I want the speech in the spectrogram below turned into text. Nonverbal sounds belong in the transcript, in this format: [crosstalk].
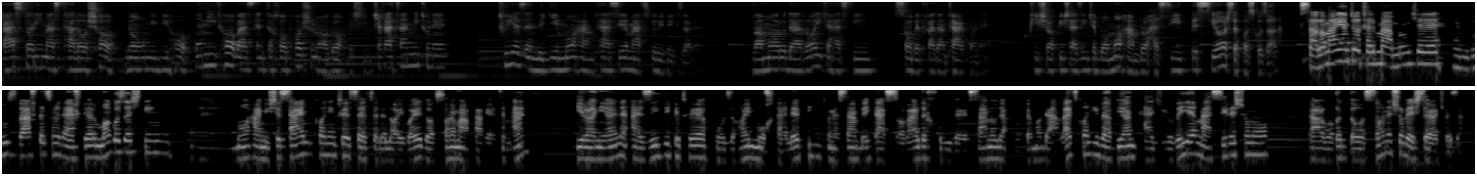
قصد داریم از تلاش ها، ناامیدی ها، امیدها و از انتخاب هاشون آگاه بشیم که قطعا می‌تونه توی زندگی ما هم تاثیر مطلوبی بگذاره و ما رو در راهی که هستیم ثابت قدم تر کنه. پیشا پیش از اینکه با ما همراه هستید بسیار سپاسگزارم. سلام مریم جان خیلی ممنون که امروز وقتتون رو در اختیار ما گذاشتیم ما همیشه سعی می‌کنیم توی سلسله لایوهای داستان موفقیت من ایرانیان عزیزی که توی حوزه های مختلفی تونستن به یک دستاورد خوبی برسن و در ما دعوت کنیم و بیان تجربه مسیرشون رو در واقع داستانش رو به اشتراک بزنیم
